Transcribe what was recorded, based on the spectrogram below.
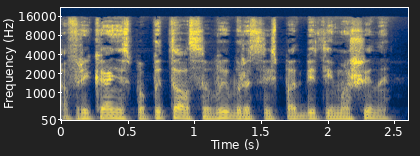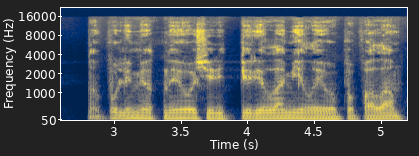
Африканец попытался выбраться из подбитой машины, но пулеметная очередь переломила его пополам.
